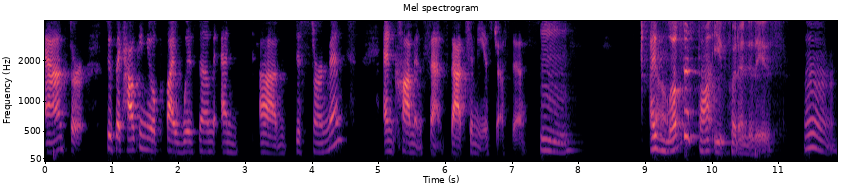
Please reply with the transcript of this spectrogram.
answer. So it's like how can you apply wisdom and um, discernment and common sense? That to me is justice. Mm. so. i love the thought you've put into these. Mm.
